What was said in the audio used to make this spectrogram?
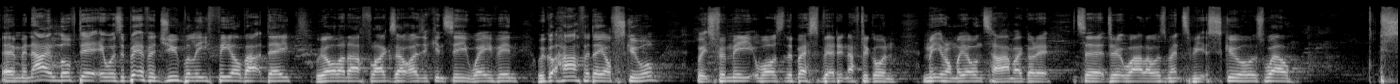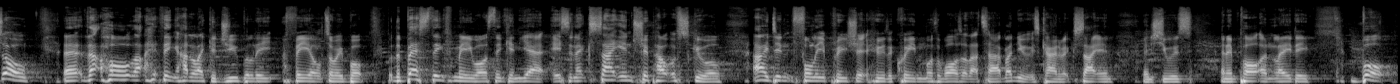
um, and I loved it. It was a bit of a jubilee feel that day. We all had our flags out, as you can see, waving. We got half a day off school, which for me was the best bit. I didn't have to go and meet her on my own time. I got it to do it while I was meant to be at school as well. So uh, that whole that thing had like a jubilee feel to it, but but the best thing for me was thinking, yeah, it's an exciting trip out of school. I didn't fully appreciate who the Queen Mother was at that time. I knew it was kind of exciting, and she was an important lady, but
